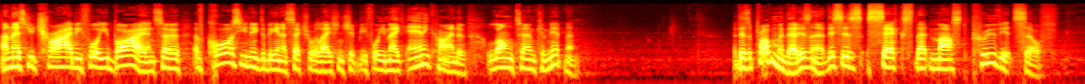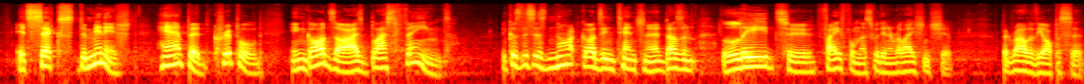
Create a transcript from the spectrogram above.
unless you try before you buy? And so, of course, you need to be in a sexual relationship before you make any kind of long term commitment. There's a problem with that, isn't it? This is sex that must prove itself. It's sex diminished, hampered, crippled, in God's eyes, blasphemed because this is not God's intention and it doesn't lead to faithfulness within a relationship, but rather the opposite.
